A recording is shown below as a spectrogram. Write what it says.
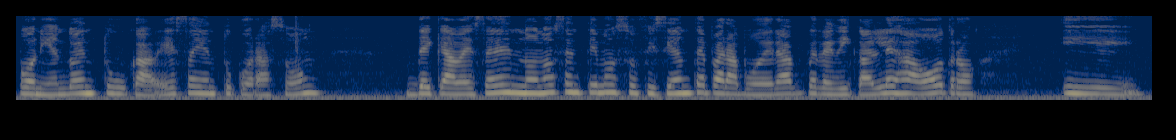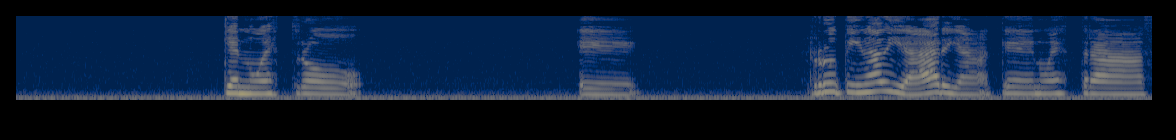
poniendo en tu cabeza y en tu corazón de que a veces no nos sentimos suficientes para poder predicarles a otros y que nuestro eh, rutina diaria, que nuestras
